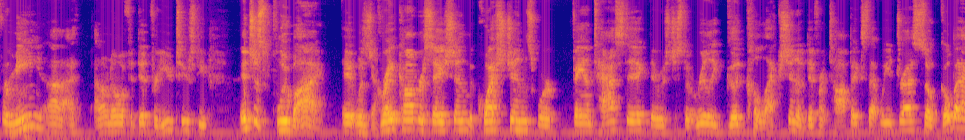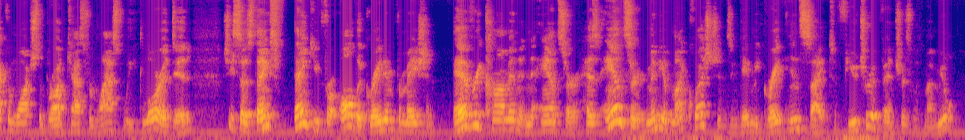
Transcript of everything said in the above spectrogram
for me, uh, I, I don't know if it did for you too, Steve it just flew by. It was yeah. great conversation. The questions were fantastic. There was just a really good collection of different topics that we addressed. So go back and watch the broadcast from last week. Laura did. She says, "Thanks, thank you for all the great information. Every comment and answer has answered many of my questions and gave me great insight to future adventures with my mule.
